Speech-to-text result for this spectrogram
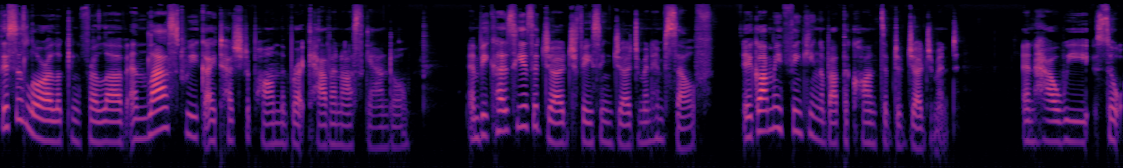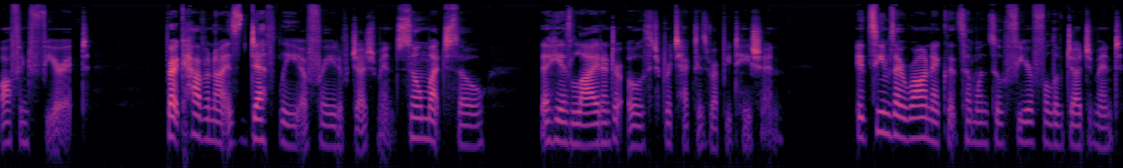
This is Laura looking for love, and last week I touched upon the Brett Kavanaugh scandal. And because he is a judge facing judgment himself, it got me thinking about the concept of judgment and how we so often fear it. Brett Kavanaugh is deathly afraid of judgment, so much so that he has lied under oath to protect his reputation. It seems ironic that someone so fearful of judgment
